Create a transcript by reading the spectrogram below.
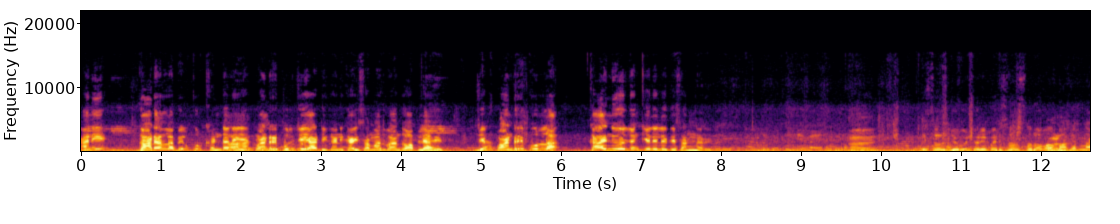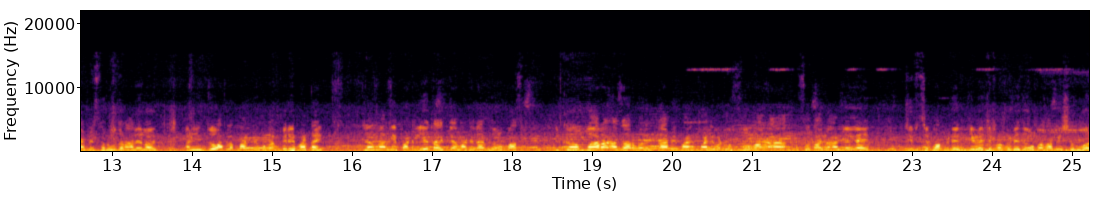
आणि गाड्यांना बिलकुल खंड नाही. आहे. पांढरी पुलचे या ठिकाणी काही समाज बांधव आपले आहेत. जे पांढरी पुलला काय नियोजन केलेलं आहे ते सांगणार आहेत परिसर जोगेश्वरी परिसर सर्व भागातून आम्ही सर्वजण आलेलो आहोत. आणि जो आपला पाटील पुन्हा मिरी फाटा आहे ज्या मार्गे पाटील येत आहेत त्या मार्गे आम्ही जवळपास एक बारा हजारपर्यंत आम्ही पाणी पाणी बॉटल स्वतः स्वतः आणलेले आहेत. चिप्सचे पाकडे केळ्याचे पाकडे जवळपास आम्ही शंभर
